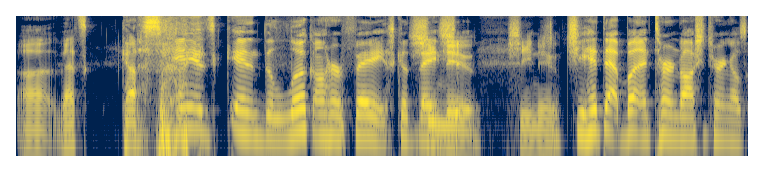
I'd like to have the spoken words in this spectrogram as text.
Uh, that's gotta suck. And it's and the look on her face because She they knew. She knew. She hit that button, turned off. She turned. I was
